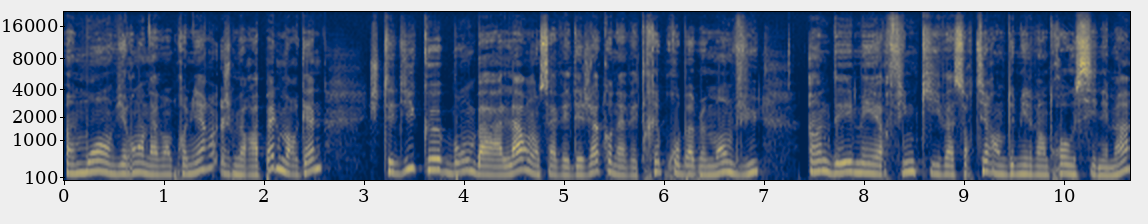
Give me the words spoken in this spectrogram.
un mois environ en avant-première, je me rappelle, Morgan, je t'ai dit que bon, bah là, on savait déjà qu'on avait très probablement vu un des meilleurs films qui va sortir en 2023 au cinéma,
